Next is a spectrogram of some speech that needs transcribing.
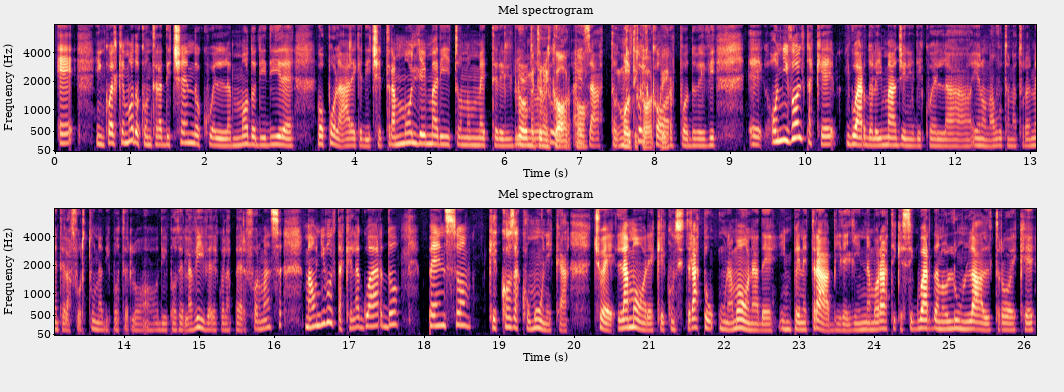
e in qualche modo contraddicendo quel modo di dire popolare che dice tra moglie e marito non mettere il dito. Loro mettono tu, il corpo. Esatto, Molti tutto corpi. il corpo dovevi... E ogni volta che guardo le immagini di quella... Io non ho avuto naturalmente la fortuna di, poterlo, di poterla vivere, quella performance, ma ogni volta che la guardo penso che cosa comunica, cioè l'amore che è considerato una monade impenetrabile, gli innamorati che si guardano l'un l'altro e che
